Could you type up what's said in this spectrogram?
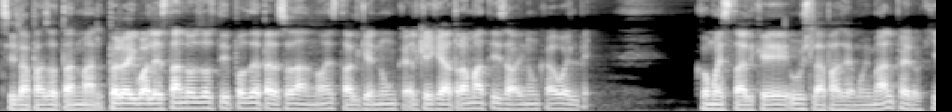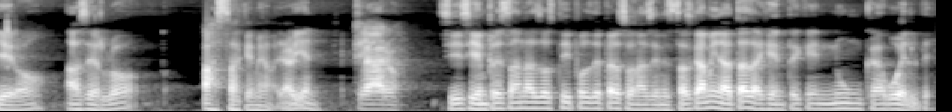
sí la pasó tan mal. Pero igual están los dos tipos de personas, ¿no? Está el que nunca, el que queda traumatizado y nunca vuelve. Como está el que, uff, la pasé muy mal, pero quiero hacerlo hasta que me vaya bien. Claro. Sí, siempre están los dos tipos de personas. En estas caminatas hay gente que nunca vuelve.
